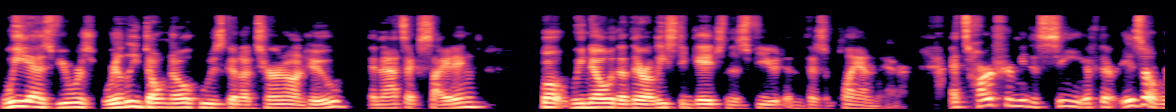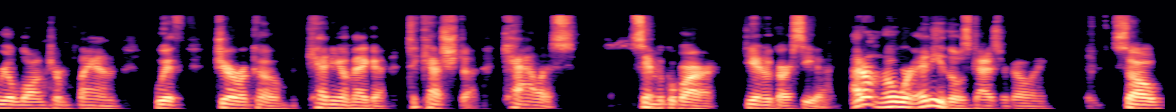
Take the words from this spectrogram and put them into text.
We as viewers really don't know who's going to turn on who, and that's exciting but we know that they're at least engaged in this feud and there's a plan there. It's hard for me to see if there is a real long term plan with Jericho, Kenny Omega, Takeshita, Callis, Sammy Guevara, Daniel Garcia. I don't know where any of those guys are going. So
